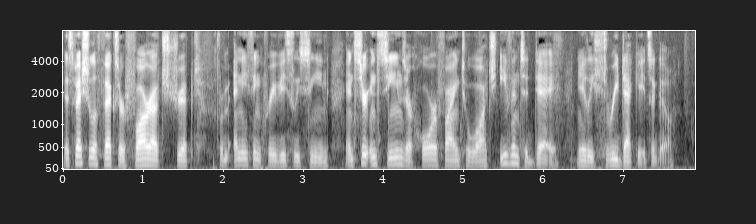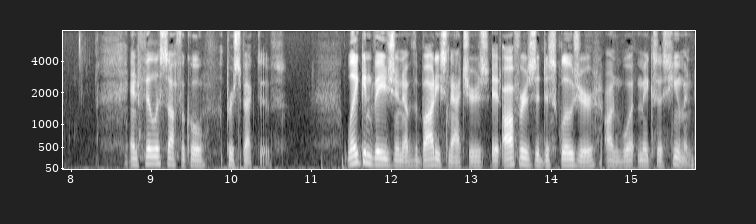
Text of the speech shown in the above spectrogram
The special effects are far outstripped from anything previously seen, and certain scenes are horrifying to watch even today, nearly three decades ago. And philosophical perspectives. Like Invasion of the Body Snatchers, it offers a disclosure on what makes us human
